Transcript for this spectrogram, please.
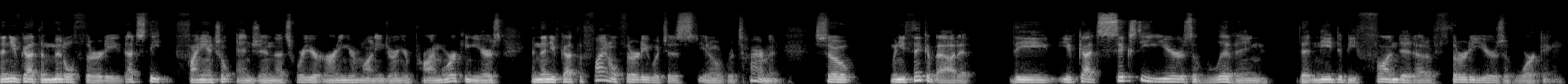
then you've got the middle 30 that's the financial engine that's where you're earning your money during your prime working years and then you've got the final 30 which is you know retirement so when you think about it the you've got 60 years of living that need to be funded out of 30 years of working.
